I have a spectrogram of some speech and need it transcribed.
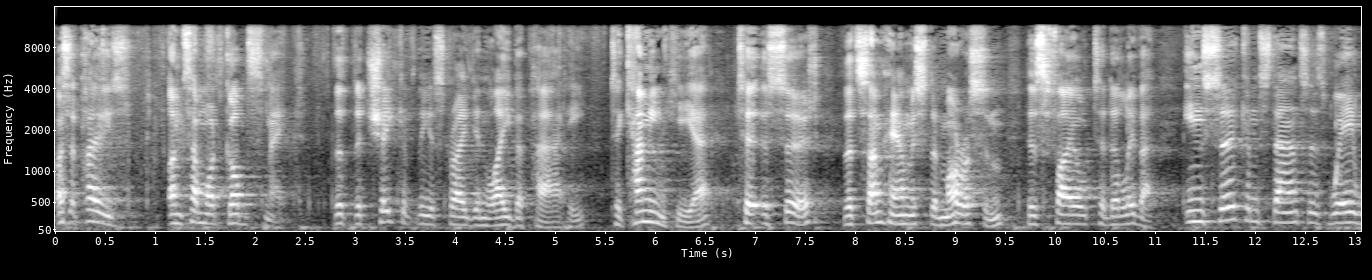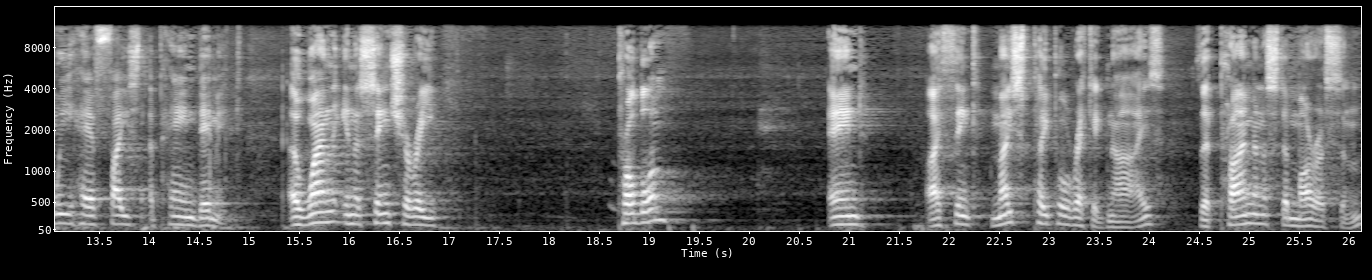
I suppose I'm somewhat gobsmacked that the cheek of the Australian Labor Party to come in here to assert that somehow Mr Morrison has failed to deliver in circumstances where we have faced a pandemic, a one-in-a-century problem, and I think most people recognise that Prime Minister Morrison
